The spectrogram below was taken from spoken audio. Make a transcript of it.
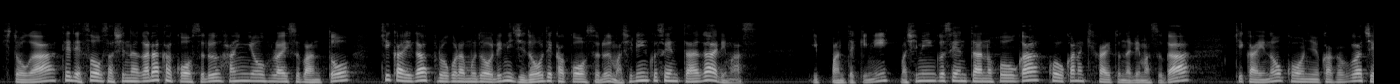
人が手で操作しながら加工する汎用フライス板と機械がプログラム通りに自動で加工するマシニングセンターがあります。一般的にマシニングセンターの方が高価な機械となりますが、機械の購入価格が違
